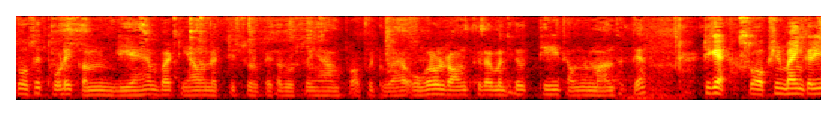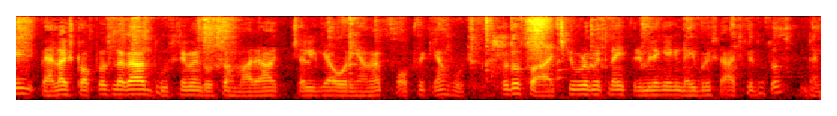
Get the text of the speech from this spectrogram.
सौ से थोड़े कम लिए हैं बट यहाँ उनतीस सौ रुपये का दोस्तों यहाँ प्रॉफिट हुआ है। ओवरऑल राउंड फिगर में देखो थ्री थाउज़ेंड मान सकते हैं। ठीक है तो ऑप्शन बाइंग करिए। पहला स्टॉप लॉस लगा, दूसरे में दोस्तों हमारा चल गया और यहाँ में प्रॉफिट यहाँ हो चुका तो दोस्तों आज की वीडियो में इतना ही, फिर मिलेंगे एक नई वीडियो से। आज के दोस्तों, धन्यवाद।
